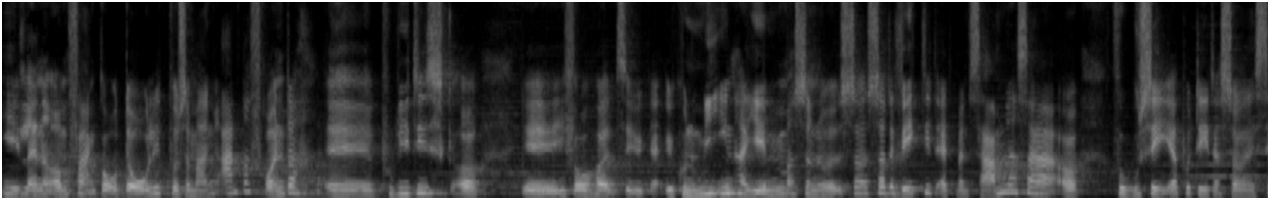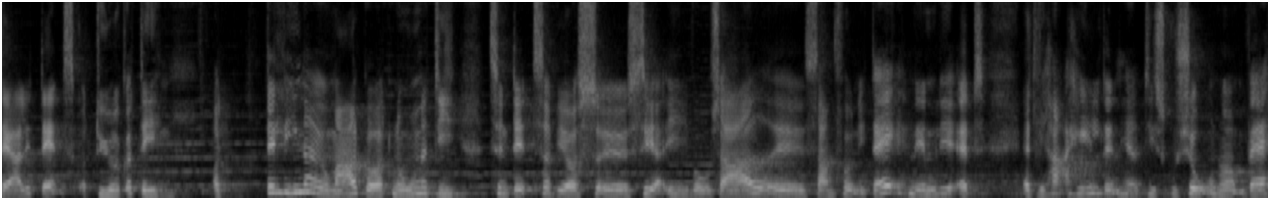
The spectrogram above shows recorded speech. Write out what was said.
i et eller andet omfang går dårligt på så mange andre fronter, øh, politisk og øh, Øh, i forhold til økonomien herhjemme og sådan noget, så, så er det vigtigt, at man samler sig og fokuserer på det, der så er særligt dansk og dyrker det Og det ligner jo meget godt nogle af de tendenser, vi også øh, ser i vores eget øh, samfund i dag, nemlig at, at vi har hele den her diskussion om, hvad,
